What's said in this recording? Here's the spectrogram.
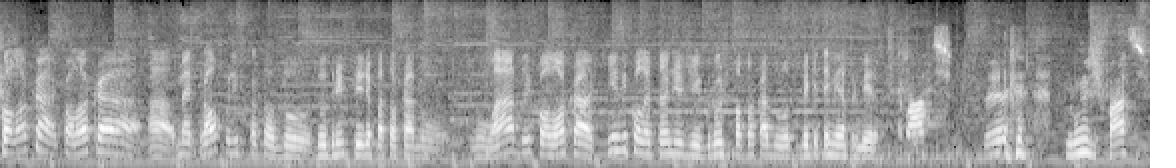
coloca, coloca a Metrópolis do, do Dream Theater pra tocar no, num lado e coloca 15 coletâneas de grunge pra tocar do outro, vê que termina primeiro. Fácil. né? Grunge fácil.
